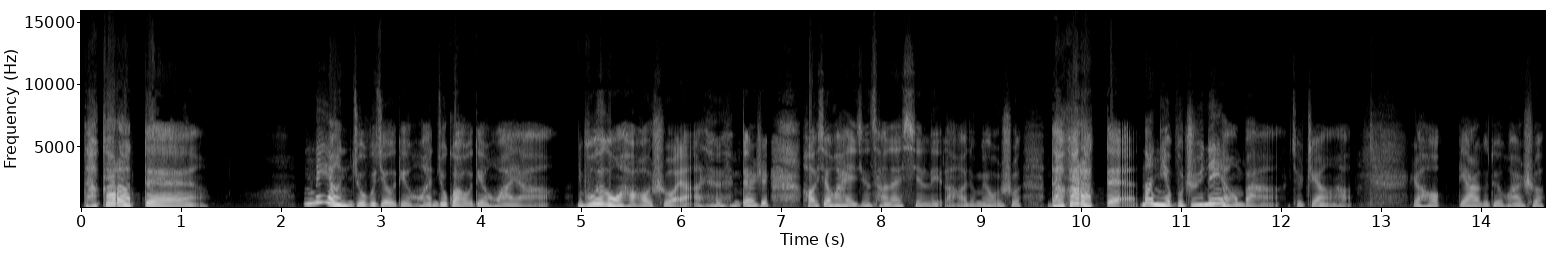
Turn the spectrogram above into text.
だからって那样你就不接我电话，你就挂我电话呀？” 你不会跟我好好说呀？但是好些话已经藏在心里了哈，就没有说。だからって，那你也不至于那样吧？就这样哈。然后第二个对话说：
